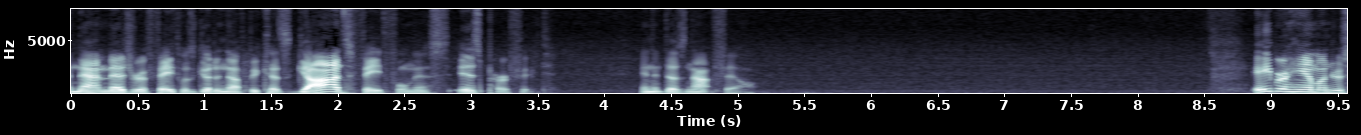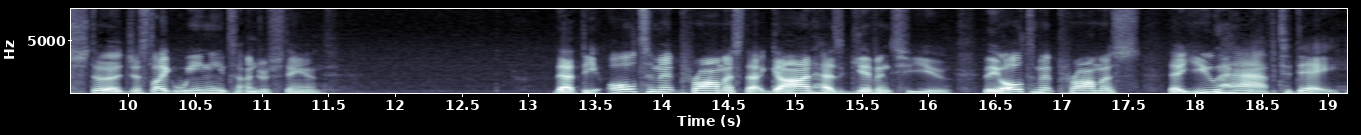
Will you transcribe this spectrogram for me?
And that measure of faith was good enough because God's faithfulness is perfect and it does not fail. Abraham understood, just like we need to understand, that the ultimate promise that God has given to you, the ultimate promise that you have today,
